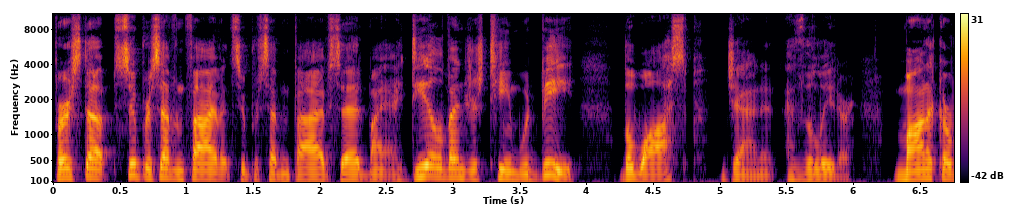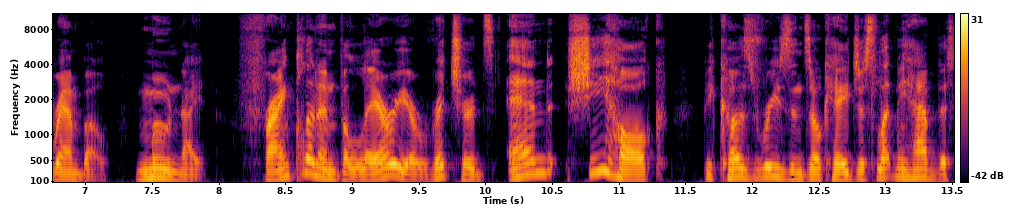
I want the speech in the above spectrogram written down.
First up, Super75 at Super75 said, My ideal Avengers team would be The Wasp, Janet, as the leader, Monica Rambeau, Moon Knight, Franklin and Valeria Richards, and She Hulk. Because reasons, okay, just let me have this.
